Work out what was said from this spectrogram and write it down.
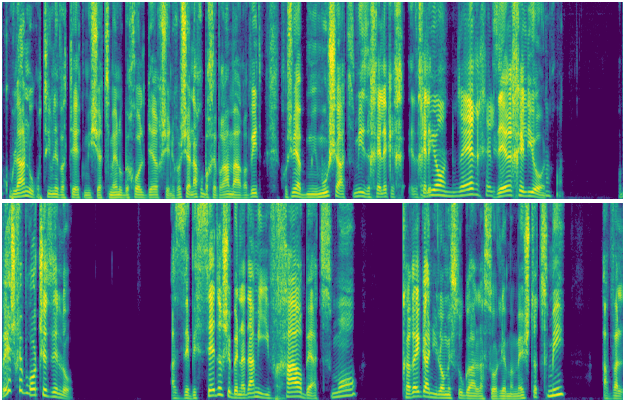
כולנו רוצים לבטא את מי שעצמנו בכל דרך שאני חושב שאנחנו בחברה המערבית חושבים שהמימוש העצמי זה חלק זה חלק עליון זה ערך עליון זה ערך עליון נכון. אבל יש חברות שזה לא. אז זה בסדר שבן אדם יבחר בעצמו כרגע אני לא מסוגל לעשות לממש את עצמי אבל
